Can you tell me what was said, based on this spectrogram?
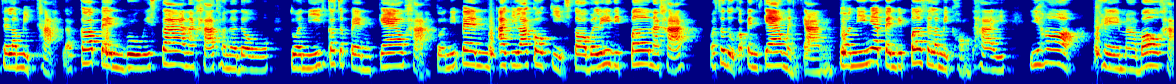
เซรามิกค่ะ แล้วก็เป็น Blue Vista นะคะ Tornado ตัวนี้ก็จะเป็นแก้วค่ะ ตัวนี้เป็น Akira Goki Strawberry Dripper นะคะ วัสดุก็เป็นแก้วเหมือนกัน ตัวนี้เนี่ยเป็น dripper เซรามิกของไทย ยี่ห้อ c r e m a b l e ค่ะ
